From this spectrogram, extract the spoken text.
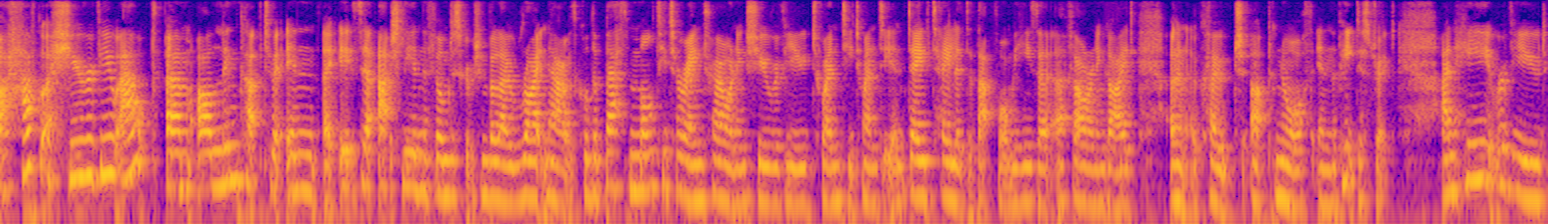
I have got a shoe review out. Um, I'll link up to it in. It's actually in the film description below right now. It's called the Best Multi-Terrain Trail Running Shoe Review 2020, and Dave Taylor did that for me. He's a, a trail running guide and a coach up north in the Peak District, and he reviewed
